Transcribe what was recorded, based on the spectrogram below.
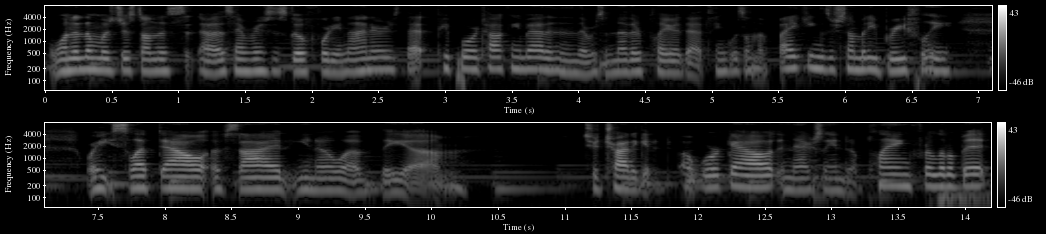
One of them was just on the uh, San Francisco 49ers that people were talking about. And then there was another player that I think was on the Vikings or somebody briefly where he slept out of side, you know, of the, um, to try to get a workout and actually ended up playing for a little bit.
